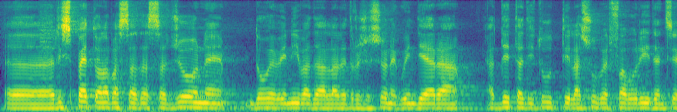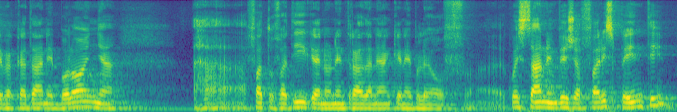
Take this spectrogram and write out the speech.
Eh, rispetto alla passata stagione dove veniva dalla retrocessione, quindi era a detta di tutti la super favorita insieme a Catania e Bologna, ha fatto fatica e non è entrata neanche nei playoff. Eh, quest'anno invece affari spenti,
